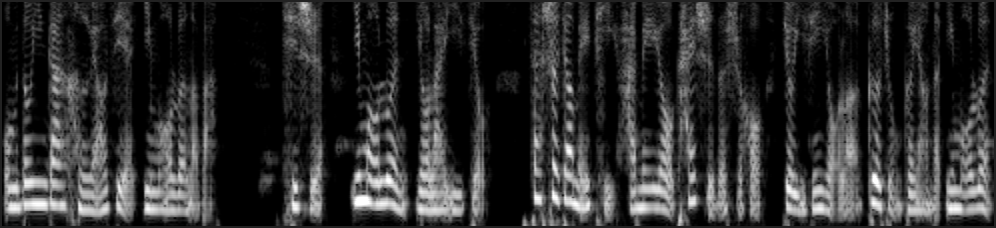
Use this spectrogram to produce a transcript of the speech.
我们都应该很了解阴谋论了吧？其实，阴谋论由来已久，在社交媒体还没有开始的时候，就已经有了各种各样的阴谋论。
